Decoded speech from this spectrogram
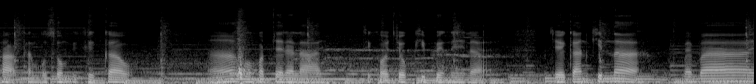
ฝากท่านผู้ชมอีกคือเก่า อ่าขอขอบใจหลายๆที่ขอจบคลิปเพียงนี้แหละ เจอกันคลิปหน้า บ๊ายบาย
